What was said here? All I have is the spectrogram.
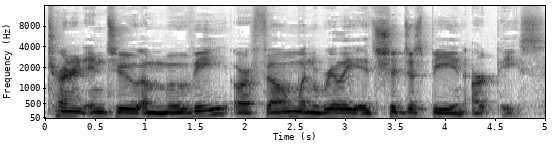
turn it into a movie or a film when really it should just be an art piece.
